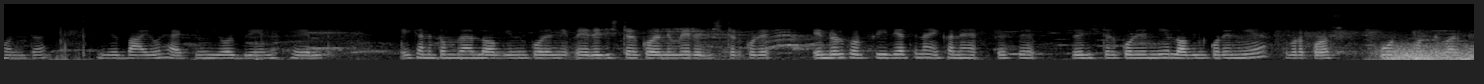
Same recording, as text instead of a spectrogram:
ঘণ্টা। Bio hacking your brain health এখানে তোমরা লগ ইন করে নেবে রেজিস্টার করে নেবে রেজিস্টার করে এনরোল ফর ফ্রি আছে না? এখানে এসে রেজিস্টার করে নিয়ে লগ ইন করে নিয়ে তোমরা কোর্স করতে পারবে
